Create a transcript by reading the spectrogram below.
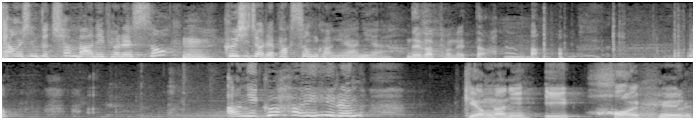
당신도 참 많이 변했어? 그 시절의 박성광이 아니야. 내가 변했다 아니 그 하이힐은 기억나니 이 허힐?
